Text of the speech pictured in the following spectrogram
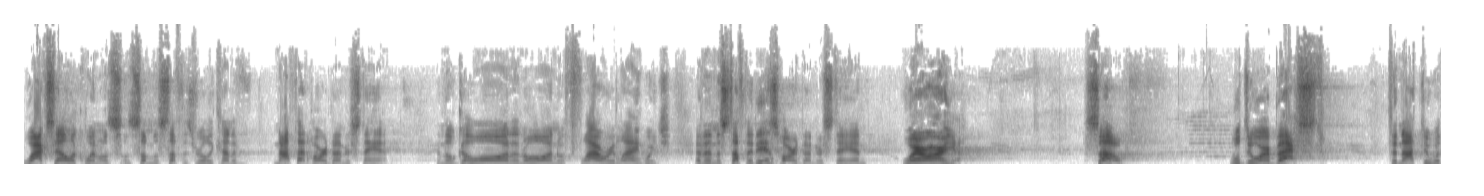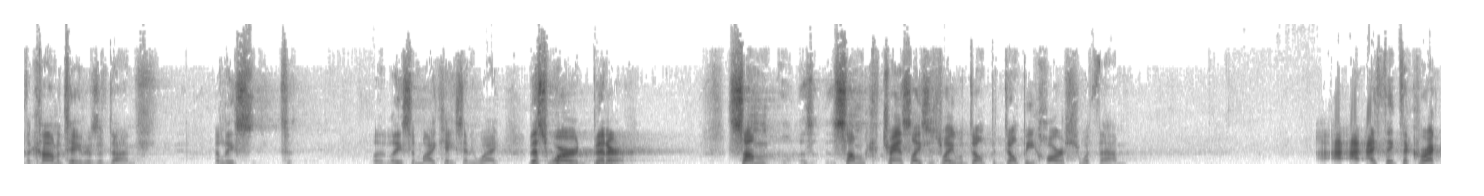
wax eloquent on some of the stuff that's really kind of not that hard to understand. And they'll go on and on with flowery language. And then the stuff that is hard to understand, where are you? So, we'll do our best to not do what the commentators have done, at least, to, at least in my case anyway. This word, bitter, some, some translations say, well, don't, don't be harsh with them. I, I, I think the correct,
